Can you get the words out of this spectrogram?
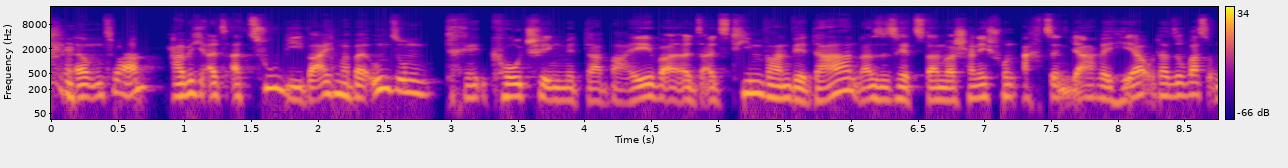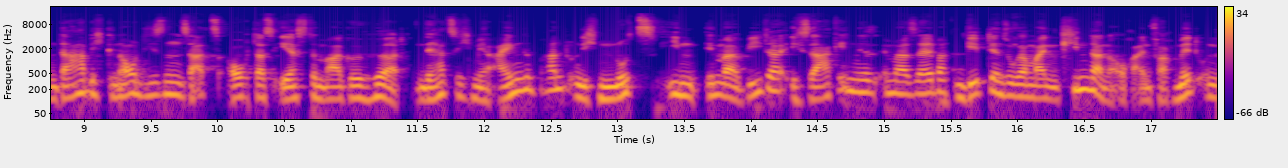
äh, und zwar habe ich als Azubi war ich mal bei unserem Tra Coaching mit dabei, war als als Team waren wir da. Das ist jetzt dann wahrscheinlich schon 18 Jahre her oder sowas und da habe ich genau diesen Satz auch das erste Mal gehört. Und der hat sich mir mir eingebrannt und ich nutze ihn immer wieder. Ich sage ihn mir immer selber, gebe den sogar meinen Kindern auch einfach mit und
